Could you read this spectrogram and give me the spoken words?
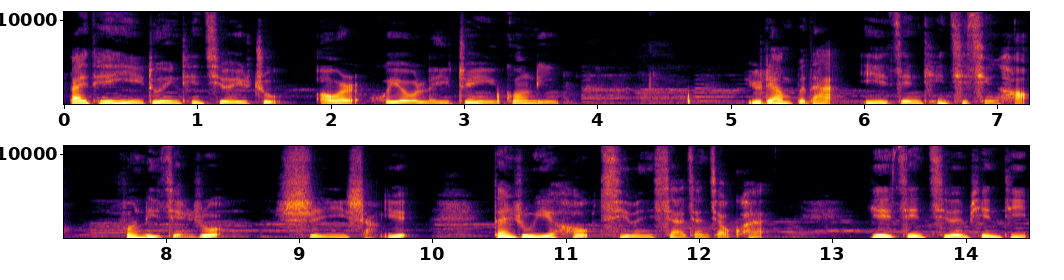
白天以多云天气为主，偶尔会有雷阵雨光临，雨量不大。夜间天气晴好，风力减弱，适宜赏月。但入夜后气温下降较快，夜间气温偏低，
